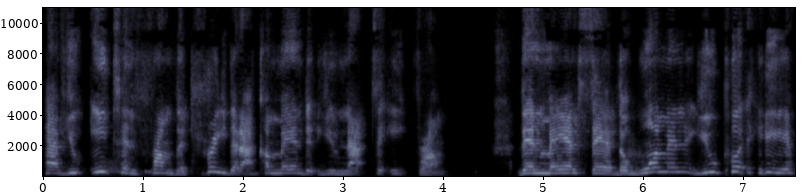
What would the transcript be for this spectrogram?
Have you eaten from the tree that I commanded you not to eat from? Then man said, The woman you put here,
